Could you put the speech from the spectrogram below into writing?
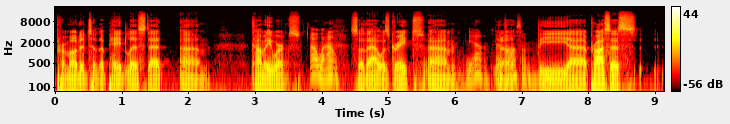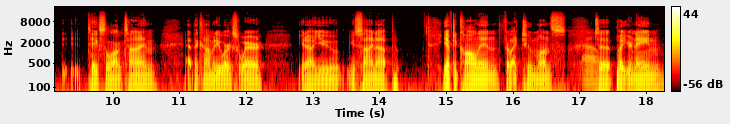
promoted to the paid list at um, Comedy Works, Oh wow. so that was great. Um, Yeah, that's You know, awesome. the uh, process takes a long time at the Comedy Works, where you know you you sign up, you have to call in for like two months Oh. to put your name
